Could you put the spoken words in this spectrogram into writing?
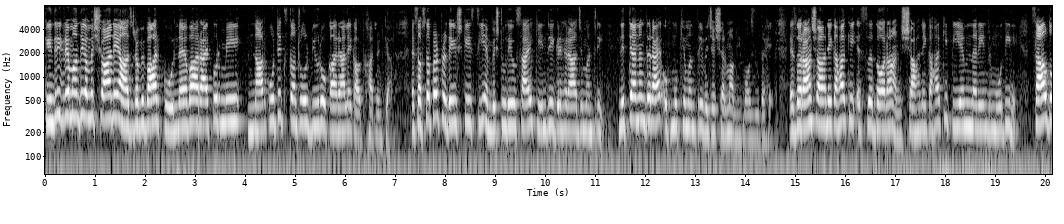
केंद्रीय गृह मंत्री अमित शाह ने आज रविवार को नया रायपुर में नारकोटिक्स कंट्रोल ब्यूरो कार्यालय का उद्घाटन किया। इस अवसर पर प्रदेश के सीएम विष्णुदेव साय, केंद्रीय गृह राज्य मंत्री नित्यानंद राय उप मुख्यमंत्री विजय शर्मा भी मौजूद रहे। इस दौरान शाह ने कहा कि इस दौरान शाह ने कहा कि पीएम नरेंद्र मोदी ने साल दो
